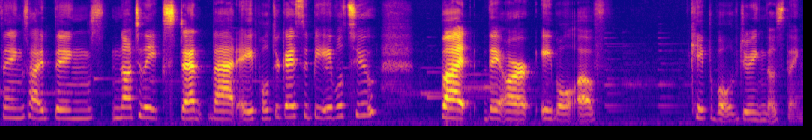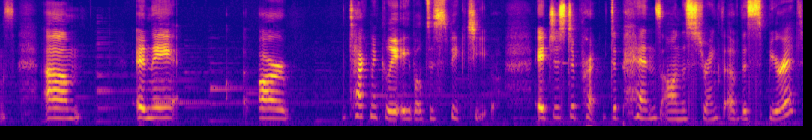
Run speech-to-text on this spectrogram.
things, hide things, not to the extent that a poltergeist would be able to, but they are able of capable of doing those things. Um, and they are technically able to speak to you. It just dep- depends on the strength of the spirit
